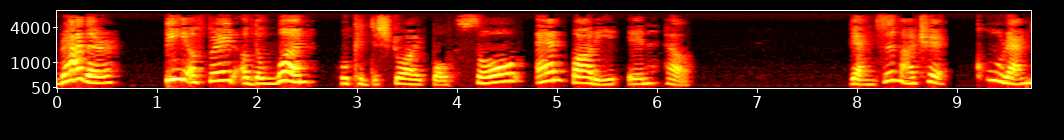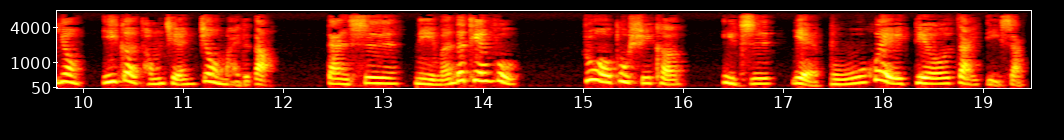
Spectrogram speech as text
Rather be afraid of the one who can destroy both soul and body in hell。 两只麻雀固然用一个铜钱就买得到，但是你们的天赋若不许可，一只也不会丢在地上。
